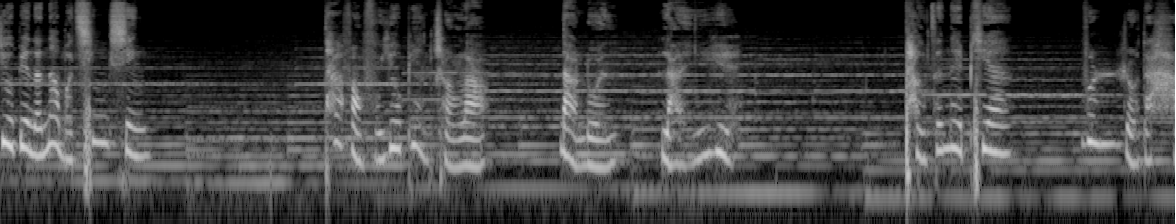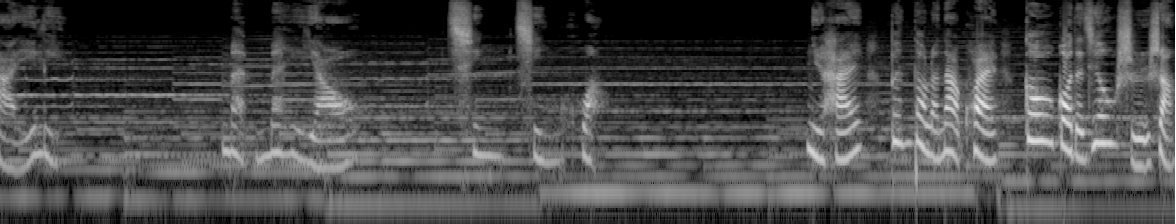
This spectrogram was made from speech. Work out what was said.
又变得那么清新，它仿佛又变成了。那轮蓝月，躺在那片温柔的海里，慢慢摇，轻轻晃。女孩奔到了那块高高的礁石上，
